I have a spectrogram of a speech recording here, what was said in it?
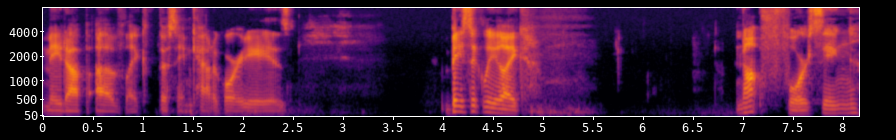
made up of like the same categories. Basically like not forcing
